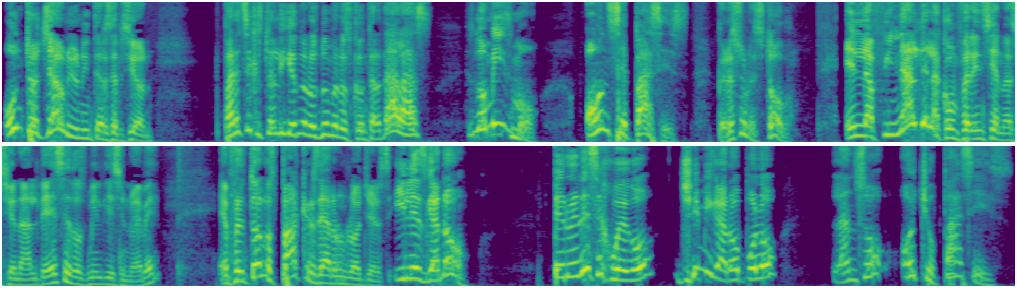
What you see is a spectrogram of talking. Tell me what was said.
un touchdown y una intercepción. Parece que estoy leyendo los números contra Dallas. Es lo mismo. 11 pases. Pero eso no es todo. En la final de la conferencia nacional de ese 2019, enfrentó a los Packers de Aaron Rodgers y les ganó. Pero en ese juego, Jimmy Garoppolo lanzó ocho pases.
